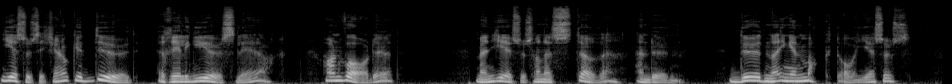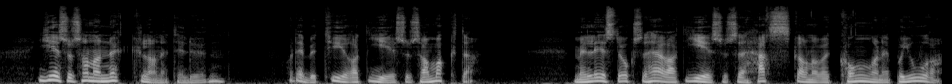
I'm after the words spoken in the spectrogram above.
Jesus er ikke noe død religiøs leder. Han var død. Men Jesus han er større enn døden. Døden har ingen makt over Jesus. Jesus han har nøklene til døden. Og det betyr at Jesus har makta. Men leste også her at Jesus er herskeren over kongene på jorda.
